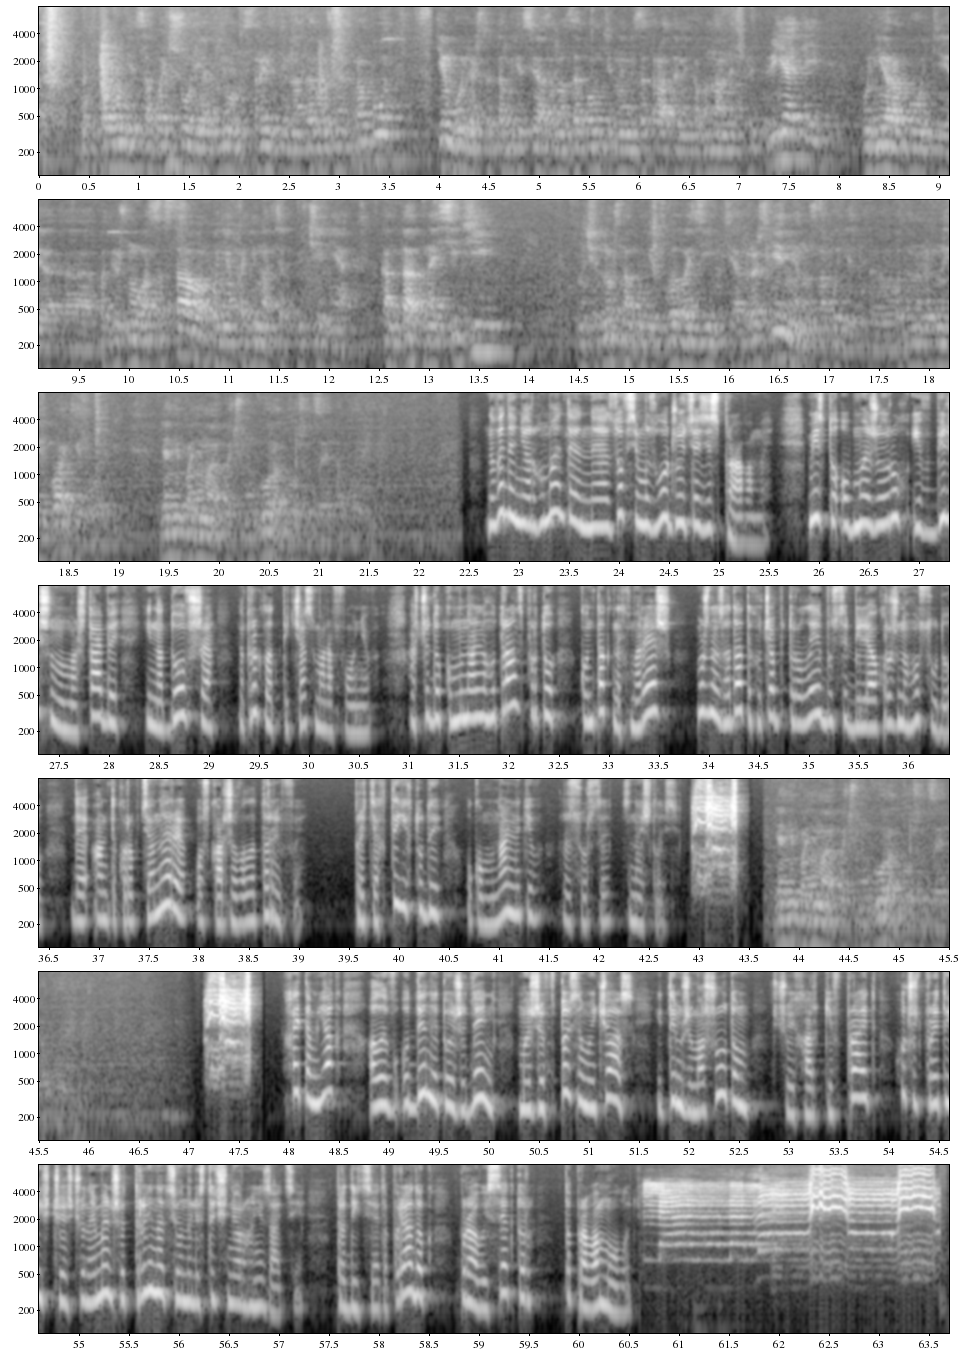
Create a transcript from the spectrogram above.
проводится большой объем строительно-дорожных работ, тем более, что это будет связано с дополнительными затратами коммунальных предприятий по неработе э, подвижного состава, по необходимости отключения контактной сети, Значит, нужно будет вывозить ограждение, нужно будет э, водоналивные баки выводить. Я не понимаю, почему город должен за это платить. Наведені аргументи не зовсім узгоджуються зі справами. Місто обмежує рух і в більшому масштабі, і надовше, наприклад, під час марафонів. А щодо комунального транспорту, контактних мереж можна згадати хоча б тролейбуси біля окружного суду, де антикорупціонери оскаржували тарифи. Притягти їх туди у комунальників ресурси знайшлись. Я не понимаю, почему город должен за это платить. Хай там як, але в один і той же день, майже в той самий час і тим же маршрутом, що й Харків Прайд, хочуть пройти ще щонайменше три націоналістичні організації: традиція та порядок, правий сектор та права молодь.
